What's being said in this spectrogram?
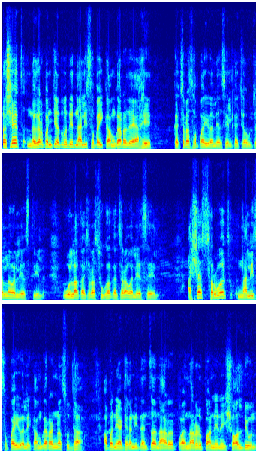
तसेच नगरपंचायतमध्ये नाली सफाई कामगार जे आहेत कचरा सफाईवाले असेल कचरा उचलणावाले असतील ओला कचरा सुखा कचरावाले असेल अशा सर्वच नाली सफाईवाले कामगारांनासुद्धा आपण या ठिकाणी त्यांचा नारळ पा नारळ पाण्याने शॉल देऊन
